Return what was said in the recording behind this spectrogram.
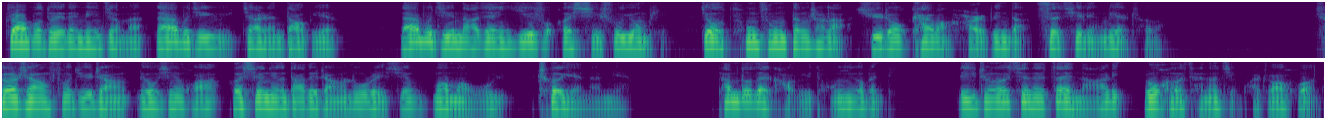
抓捕队的民警们来不及与家人道别，来不及拿件衣服和洗漱用品，就匆匆登上了徐州开往哈尔滨的四七零列车。车上，副局长刘新华和刑警大队长陆瑞兴默默无语，彻夜难眠。他们都在考虑同一个问题。李哲现在在哪里？如何才能尽快抓获呢？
